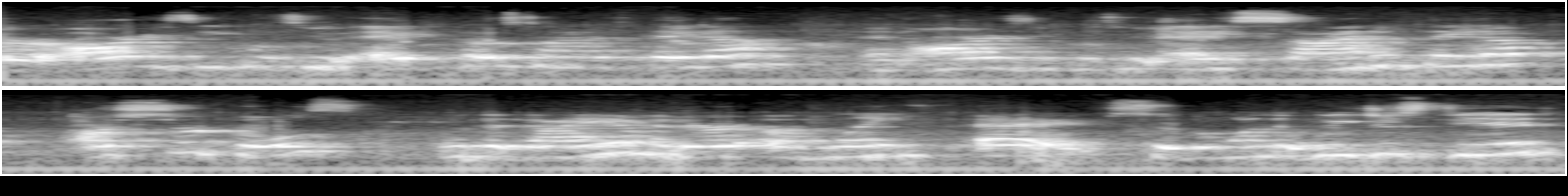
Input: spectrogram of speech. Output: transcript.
or r is equal to a cosine of theta and r is equal to a sine of theta are circles with a diameter of length a. So the one that we just did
